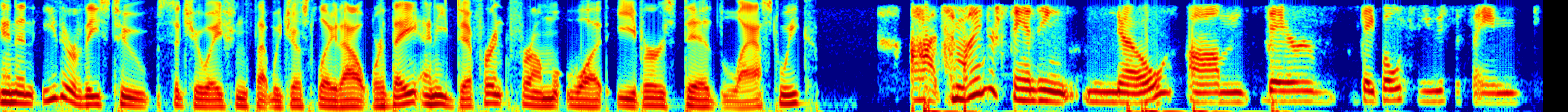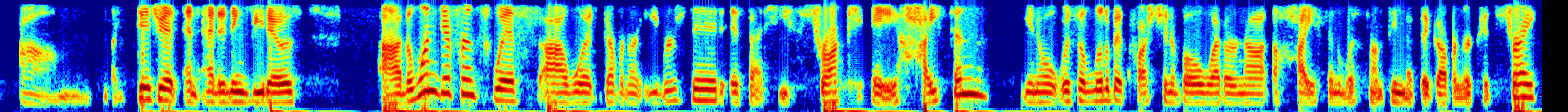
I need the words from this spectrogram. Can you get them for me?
And in either of these two situations that we just laid out, were they any different from what Evers did last week? Uh, to my understanding, no. Um, they're they both use the same um, like digit and editing vetoes. Uh, the one difference with uh, what Governor Evers did is that he struck a hyphen. You know, it was a little bit questionable whether or not a hyphen was something that the governor could strike.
